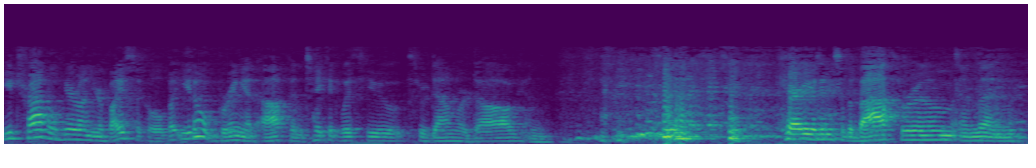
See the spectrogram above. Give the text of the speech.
You travel here on your bicycle, but you don't bring it up and take it with you through downward dog and carry it into the bathroom and then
